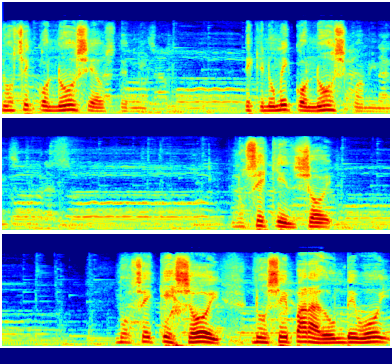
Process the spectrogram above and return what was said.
no se conoce a usted mismo, de que no me conozco a mí mismo. No sé quién soy, no sé qué soy, no sé para dónde voy.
